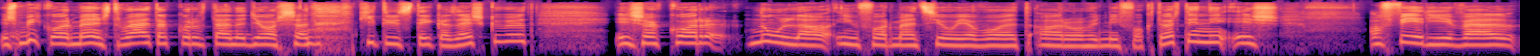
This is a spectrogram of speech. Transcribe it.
És mikor menstruált, akkor utána gyorsan kitűzték az esküvőt, és akkor nulla információja volt arról, hogy mi fog történni, és a férjével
